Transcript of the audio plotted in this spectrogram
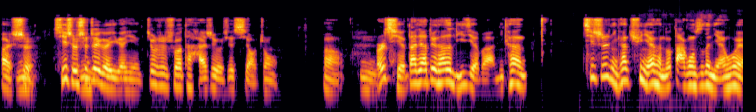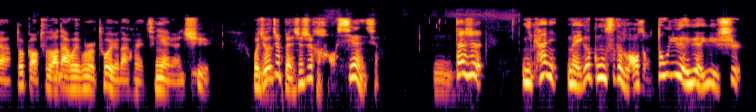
哎，是嗯，其实是嗯这个原因，就是说他还是有些小众，啊、嗯，而且大家对他的理解吧，你看，其实你看去年很多大公司的年会啊，都搞吐槽大会或者脱口秀大会，请演员去，我觉得这本身是好现象。嗯但是你看你每个公司的老总都跃跃欲试，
